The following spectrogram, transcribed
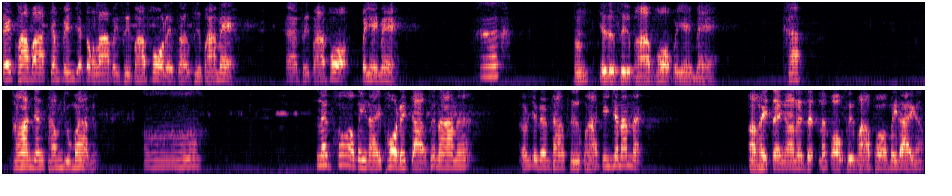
แต่ความบาทจำเป็นจะต้องลาไปสืบหาพ่อเลยสืบหาแม่อ่าสืบหาพ่อไปให้แม่ฮะจะจะสืบหาพ่อไปให้แม่ ครับ ทานยังทำอยู่มากครับอ๋อและพ่อไปไหนพ่อได้จากเสยนานนะฮะเราจะเดินทางสืบหาจริงฉะนั้นน่ะอ่า ให้แต่งงานให้เสร็จแล้วก็ออกสืบหาพ่อไม่ได้ครับ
